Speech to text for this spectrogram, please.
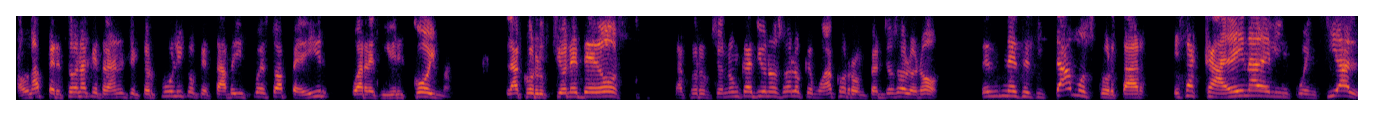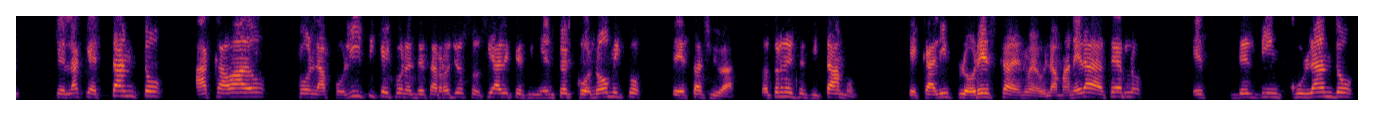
a una persona que trabaja en el sector público que está dispuesto a pedir o a recibir coima. La corrupción es de dos, La corrupción nunca es de uno solo que me voy a corromper yo solo, no. Entonces necesitamos cortar esa cadena delincuencial que es la que tanto ha acabado con la política y con el desarrollo social y crecimiento económico de esta ciudad. Nosotros necesitamos que Cali florezca de nuevo y la manera de hacerlo es desvinculando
